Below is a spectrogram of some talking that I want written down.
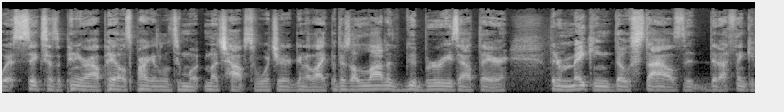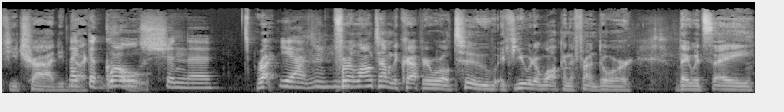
West Six has a pennyroyal pale. It's probably a little too much hops for what you're gonna like. But there's a lot of good breweries out there that are making those styles that, that I think if you tried, you'd be Like like, the whoa. Kolsch and the Right. Yeah, mhm. For a long time in the craft beer world too, if you were to walk in the front door, they would say,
